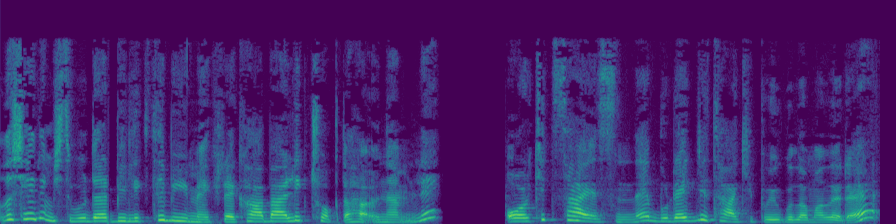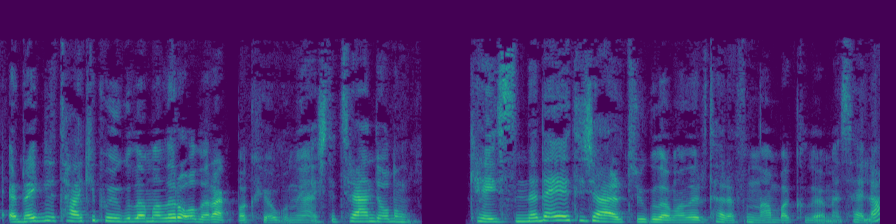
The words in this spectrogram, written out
O da şey demişti burada birlikte büyümek, rekaberlik çok daha önemli. Orkid sayesinde bu regli takip uygulamaları, e, regli takip uygulamaları olarak bakıyor bunu. Yani işte Trendyol'un case'inde de e-ticaret uygulamaları tarafından bakılıyor mesela.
